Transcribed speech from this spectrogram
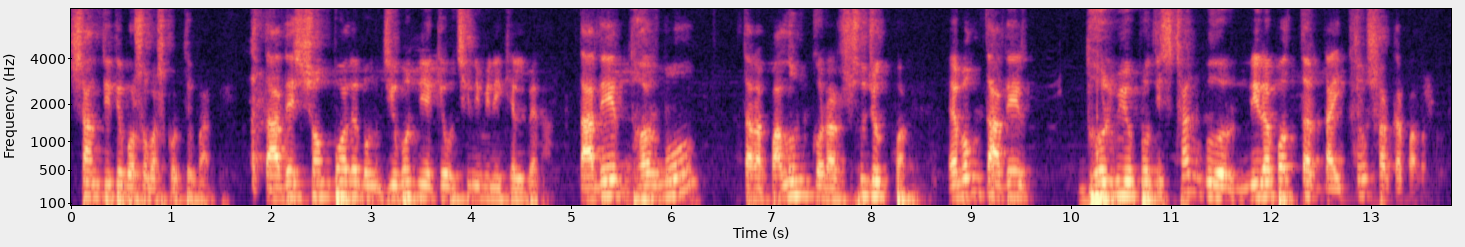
শান্তিতে বসবাস করতে পারবে। তাদের সম্পদ এবং জীবন নিয়ে কেউ ছিনিমিনি খেলবে না। তাদের ধর্ম তারা পালন করার সুযোগ পাবে এবং তাদের ধর্মীয় প্রতিষ্ঠানগুলোর নিরাপত্তার দায়িত্ব সরকার পালন করবে।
